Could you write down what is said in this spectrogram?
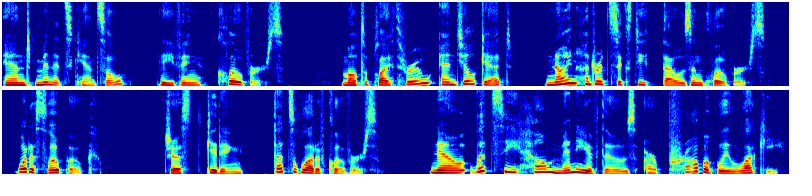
and minutes cancel, leaving clovers. Multiply through and you'll get 960,000 clovers. What a slowpoke. Just kidding, that's a lot of clovers. Now let's see how many of those are probably lucky.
